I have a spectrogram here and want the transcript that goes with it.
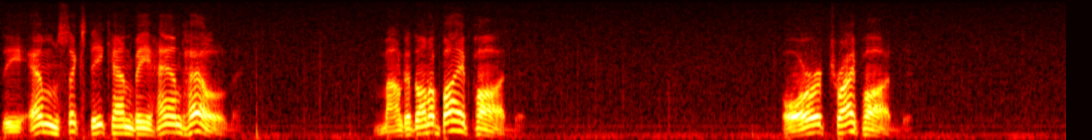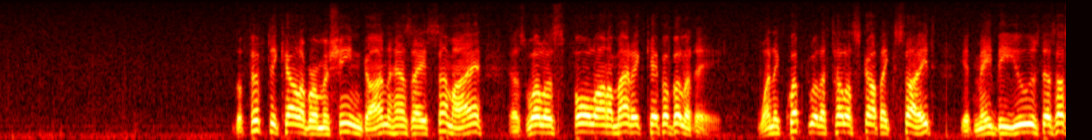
The M60 can be handheld, mounted on a bipod, or tripod. The 50 caliber machine gun has a semi as well as full automatic capability. When equipped with a telescopic sight, it may be used as a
